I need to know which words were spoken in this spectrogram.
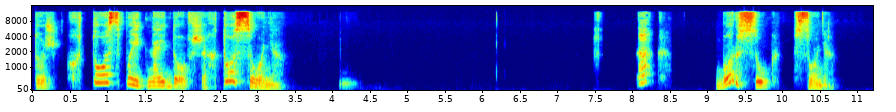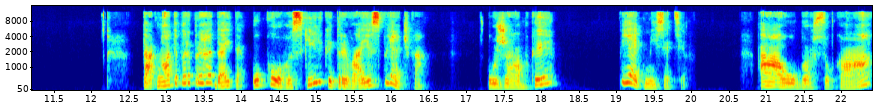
Тож, хто спить найдовше? Хто Соня? Так, борсук Соня. Так, ну а тепер пригадайте, у кого скільки триває сплячка? У жабки 5 місяців, а у борсука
